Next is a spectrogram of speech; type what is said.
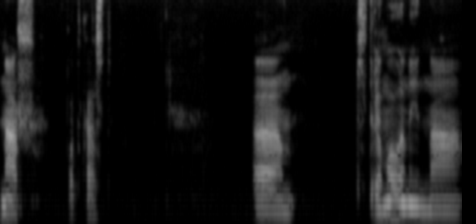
наш подкаст, е, спрямований на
